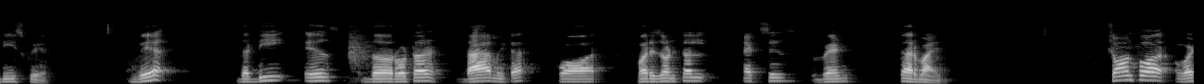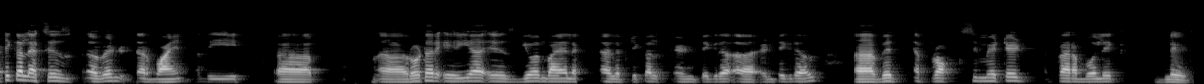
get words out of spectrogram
d square where the d is the rotor diameter for horizontal axis wind turbine. Shown for vertical axis wind turbine, the uh, uh, rotor area is given by elliptical integral uh, integrals with approximated parabolic blades.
